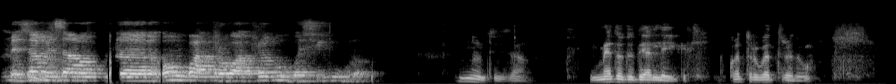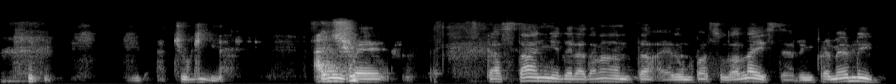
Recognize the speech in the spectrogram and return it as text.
Mi sa, mi sa un, eh, un 4-4-2 sicuro. Non si sa. Il metodo di Allegri, 4-4-2. A Comunque, Castagne dell'Atalanta è ad un passo dall'Eister in Premier League.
